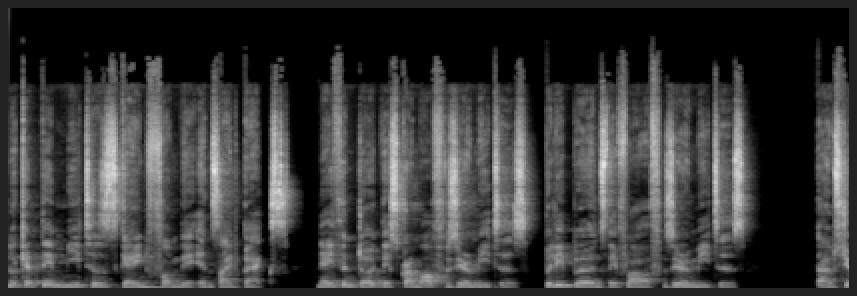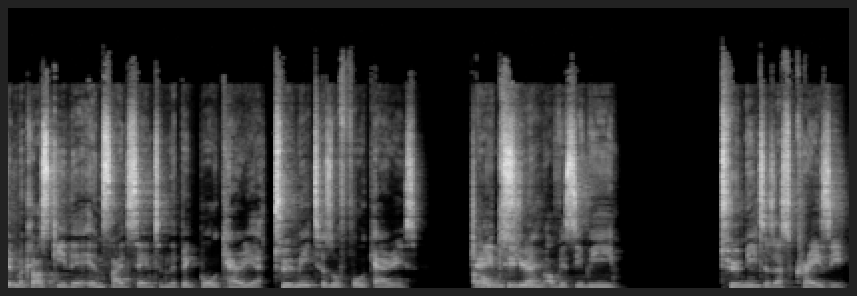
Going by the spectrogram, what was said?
Look at their meters gained from their inside backs. Nathan Doak, they scrum off, zero meters. Billy Burns, they fly off, zero meters. Um, Stuart McCloskey, their inside centre and the big ball carrier, two meters or four carries. James two, Hume, eh? obviously, we two meters, that's crazy.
